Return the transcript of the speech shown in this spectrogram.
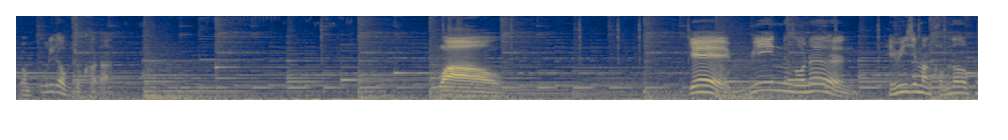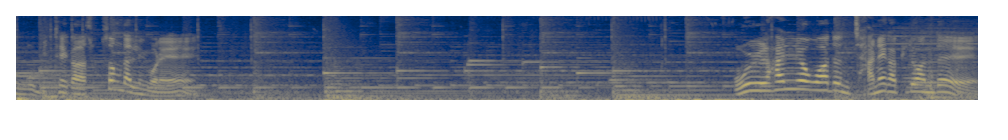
이건 뿌리가 부족하다. 와우. 이게 위에 있는 거는 데미지만 겁나 높은 거 밑에가 속성 달린 거네. 뭘 하려고 하든 잔해가 필요한데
